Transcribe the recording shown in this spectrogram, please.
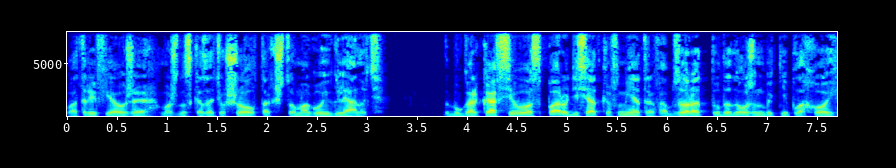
в отрыв я уже, можно сказать, ушел, так что могу и глянуть. До бугорка всего с пару десятков метров, обзор оттуда должен быть неплохой.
